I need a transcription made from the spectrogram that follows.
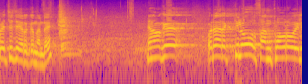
വെച്ച് ചേർക്കുന്നുണ്ട്. ഇനി നമുക്ക് ഒരു അര കിലോ സൺഫ്ലവർ ഓയിൽ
